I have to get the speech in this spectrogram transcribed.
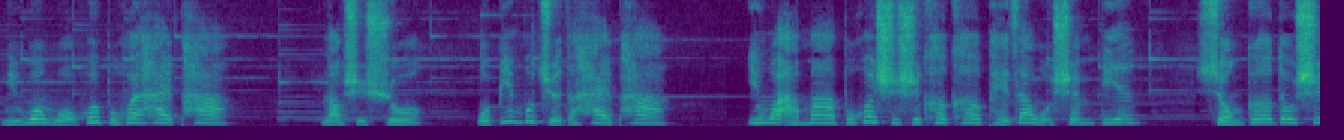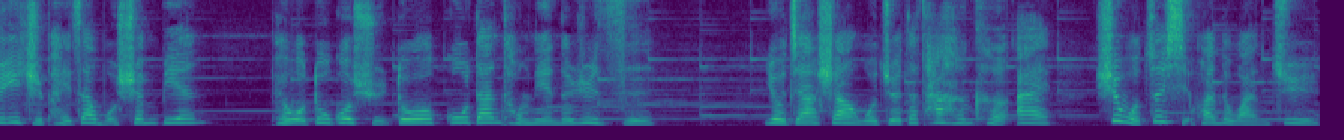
你问我会不会害怕？老实说，我并不觉得害怕，因为阿妈不会时时刻刻陪在我身边，熊哥都是一直陪在我身边，陪我度过许多孤单童年的日子。又加上我觉得他很可爱，是我最喜欢的玩具。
